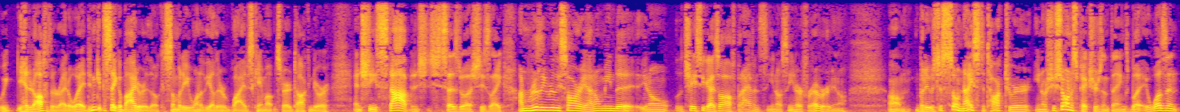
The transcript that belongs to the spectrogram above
we hit it off with her right away. Didn't get to say goodbye to her though, because somebody, one of the other wives, came up and started talking to her, and she stopped and she, she says to us, she's like, "I'm really, really sorry. I don't mean to, you know, chase you guys off, but I haven't, you know, seen her forever, you know." Um, but it was just so nice to talk to her. You know, she's showing us pictures and things, but it wasn't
